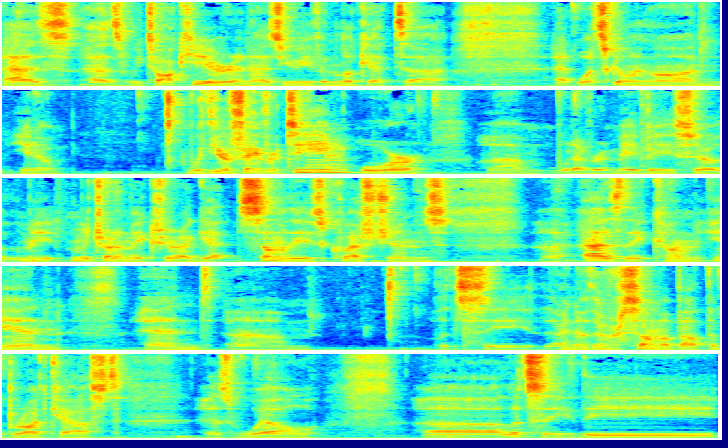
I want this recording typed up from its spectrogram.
as as we talk here and as you even look at uh, at what's going on, you know, with your favorite team or um, whatever it may be. So let me let me try to make sure I get some of these questions uh, as they come in, and um, let's see. I know there were some about the broadcast as well. Uh, let's see. The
